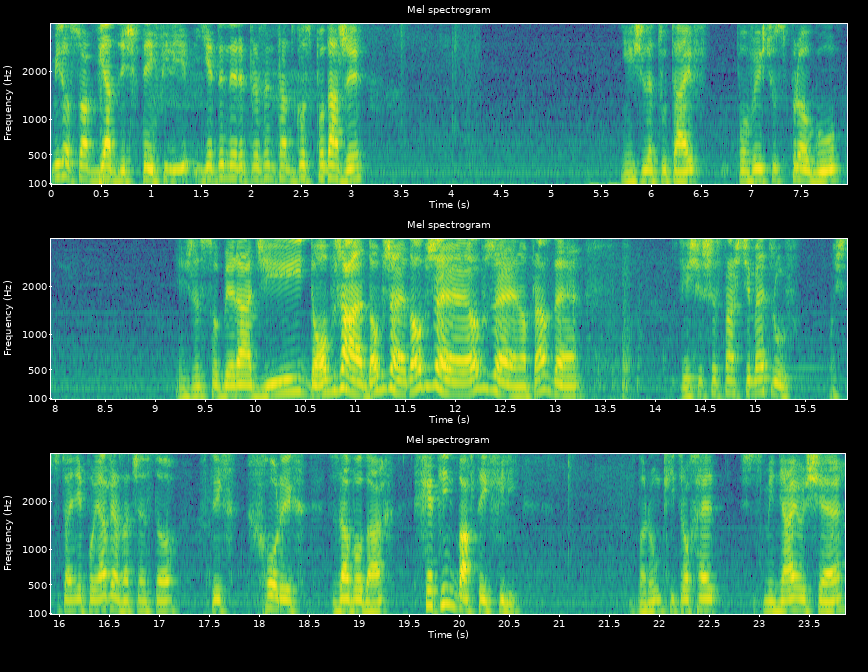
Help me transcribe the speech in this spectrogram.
Mirosław Wiadryś w tej chwili jedyny reprezentant gospodarzy. Nieźle tutaj po wyjściu z progu. Nieźle sobie radzi. Dobrze, dobrze, dobrze, dobrze, naprawdę. 216 metrów. On się tutaj nie pojawia za często w tych chorych zawodach. Hetinba w tej chwili. Warunki trochę zmieniają się.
